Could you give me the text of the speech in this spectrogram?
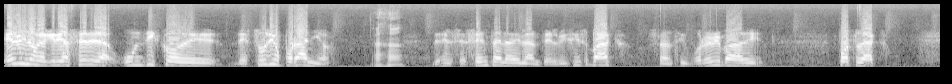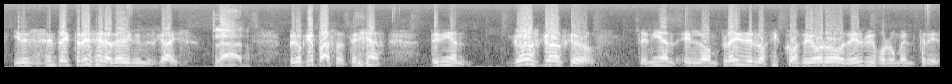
Elvis lo que quería hacer era un disco de, de estudio por año, Ajá. desde el 60 en adelante. Elvis is Back, Something for Everybody, Potluck, y en el 63 era Devil in Disguise. Claro. Pero ¿qué pasa? Tenían, tenían Girls, Girls, Girls, tenían el long play de los discos de oro de Elvis volumen 3,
